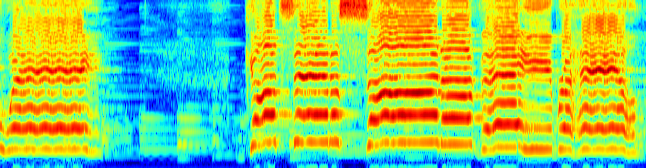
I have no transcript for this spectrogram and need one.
away. God sent a son of Abraham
